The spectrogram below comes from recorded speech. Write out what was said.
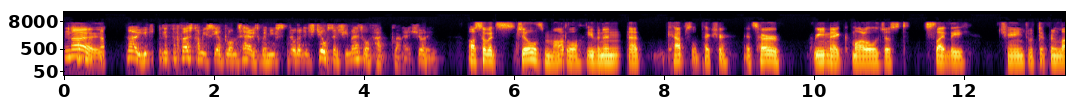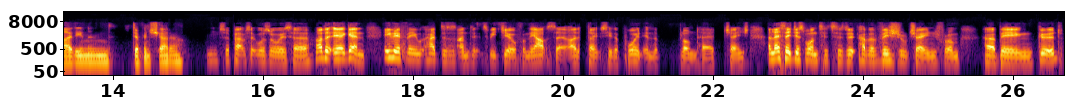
No. No, you, the first time you see her blonde hair is when you feel that it's Jill, so she may as well have had brown hair, surely. Also, it's Jill's model, even in that capsule picture. It's her remake model, just slightly changed with different lighting and different shadow. Mm, So perhaps it was always her. Again, even if they had designed it to be Jill from the outset, I don't see the point in the blonde hair change unless they just wanted to do, have a visual change from her being good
